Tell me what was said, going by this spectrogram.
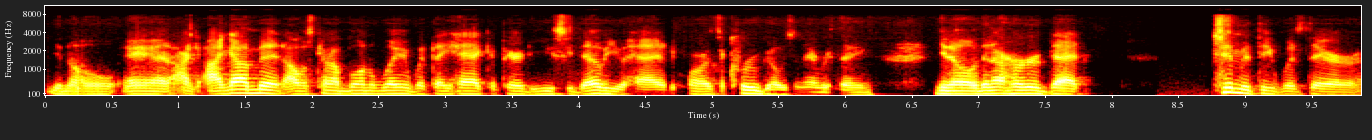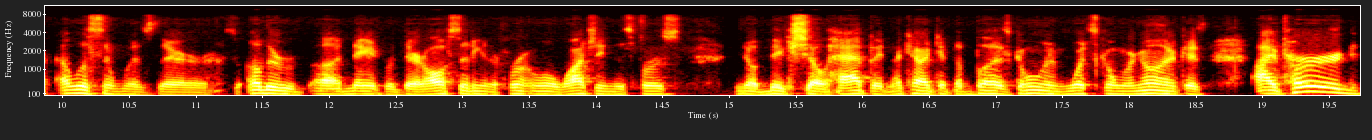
you know, and I, I got to admit, I was kind of blown away what they had compared to UCW had as far as the crew goes and everything. You know, then I heard that Timothy was there, Ellison was there, some other uh, names were there, all sitting in the front row watching this first, you know, big show happen. I kind of get the buzz going, what's going on? Because I've heard,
